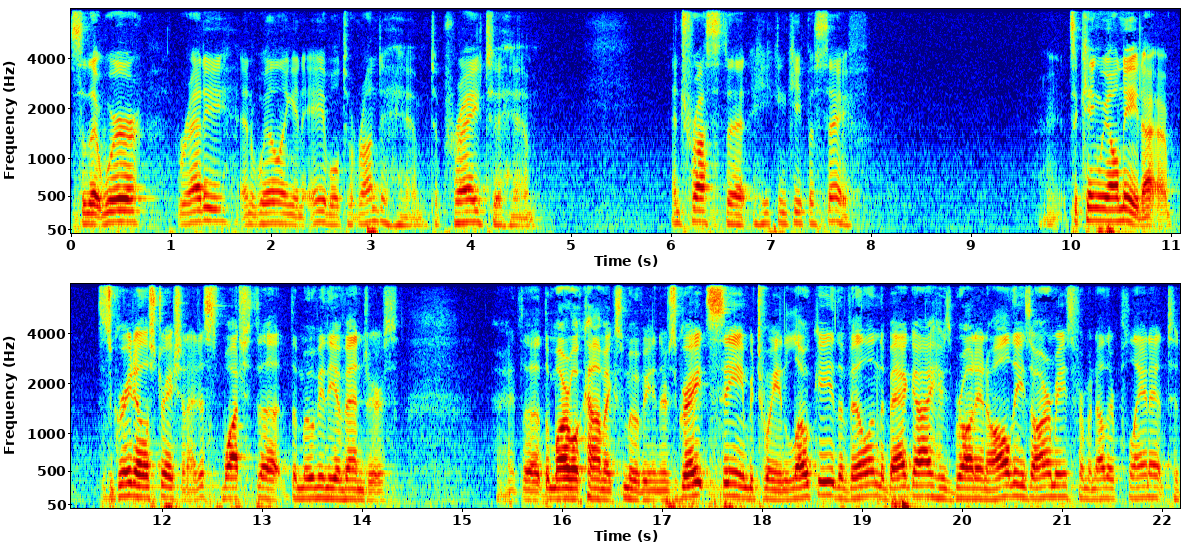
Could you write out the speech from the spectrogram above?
So that we're ready and willing and able to run to him, to pray to him, and trust that he can keep us safe. Right? It's a king we all need. I, it's a great illustration. I just watched the, the movie The Avengers. The, the Marvel Comics movie. And there's a great scene between Loki, the villain, the bad guy, who's brought in all these armies from another planet to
